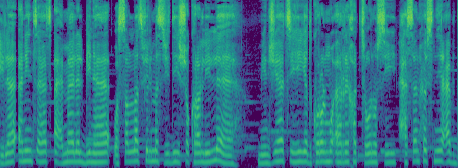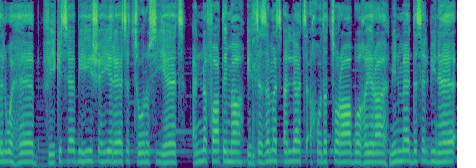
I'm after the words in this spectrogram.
إلى أن انتهت أعمال البناء وصلت في المسجد شكرا لله. من جهته يذكر المؤرخ التونسي حسن حسني عبد الوهاب في كتابه شهيرات التونسيات أن فاطمة التزمت ألا تأخذ التراب وغيره من مادة البناء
